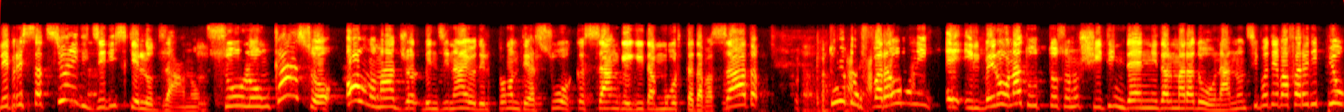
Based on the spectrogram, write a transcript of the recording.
Le prestazioni di Zerischi e Lozano, solo un caso o un omaggio al benzinaio del ponte al suo sangue chita morta da passato? Tudor Faraoni e il Verona tutto sono usciti indenni dal Maradona. Non si poteva fare di più?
